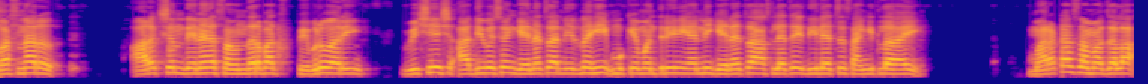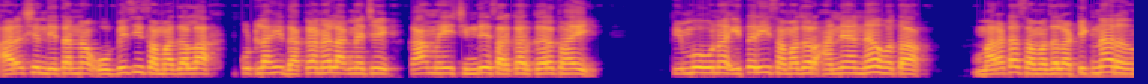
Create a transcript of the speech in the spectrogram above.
बसणारं आरक्षण देण्यासंदर्भात फेब्रुवारी विशेष अधिवेशन घेण्याचा निर्णयही मुख्यमंत्री यांनी घेण्याचा असल्याचे दिल्याचं सांगितलं आहे. मराठा समाजाला आरक्षण देताना ओबीसी समाजाला कुठलाही धक्का न लागण्याचे काम हे शिंदे सरकार करत आहे. किंबहुना इतरही समाजावर अन्याय न होता मराठा समाजाला टिकणारं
